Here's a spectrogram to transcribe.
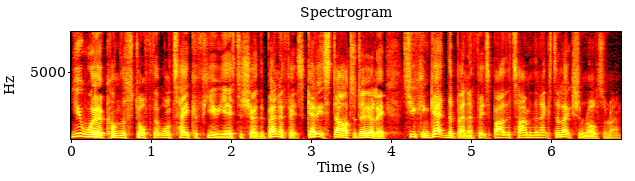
you work on the stuff that will take a few years to show the benefits. Get it started early so you can get the benefits by the time the next election rolls around.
